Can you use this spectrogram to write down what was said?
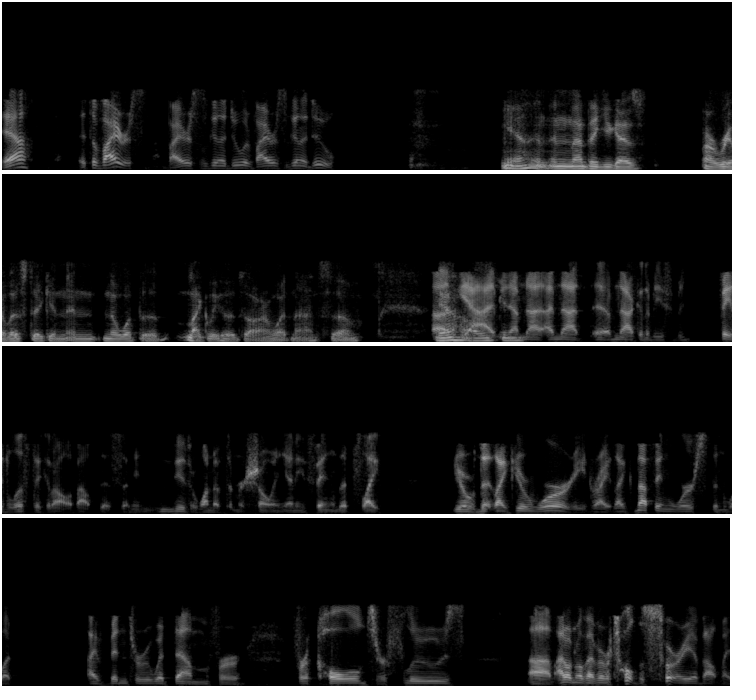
yeah, it's a virus. Virus is going to do what virus is going to do. Yeah, and, and I think you guys are realistic and, and know what the likelihoods are and whatnot. So Uh, Yeah, yeah, I mean, I'm not, I'm not, I'm not going to be fatalistic at all about this. I mean, neither one of them are showing anything that's like you're that like you're worried, right? Like nothing worse than what I've been through with them for for colds or flus. Um, I don't know if I've ever told the story about my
